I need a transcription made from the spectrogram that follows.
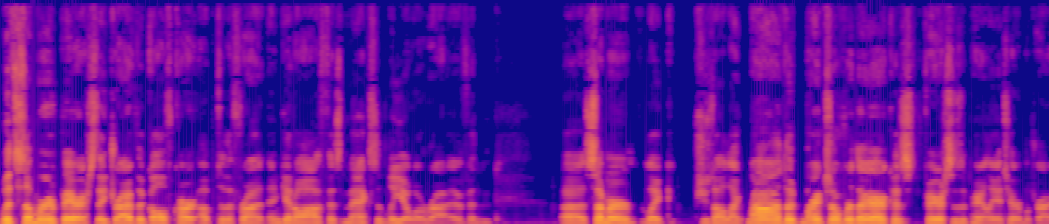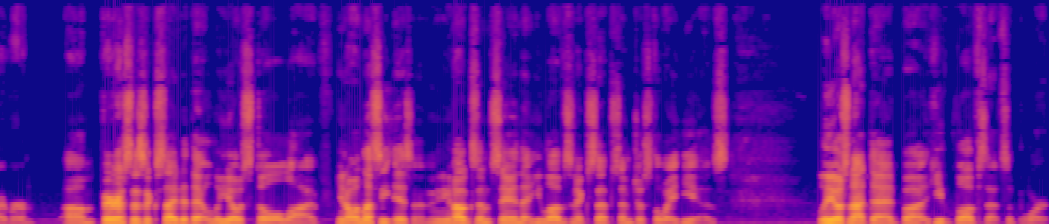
With Summer and Ferris, they drive the golf cart up to the front and get off as Max and Leo arrive. And uh, Summer, like, she's all like, ah, the bike's over there, because Ferris is apparently a terrible driver. Um, Ferris is excited that Leo's still alive. You know, unless he isn't. And he hugs him, saying that he loves and accepts him just the way he is. Leo's not dead, but he loves that support.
